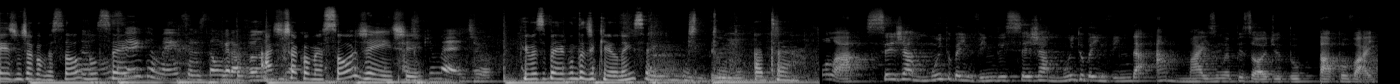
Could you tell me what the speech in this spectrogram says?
A gente já começou? Eu não, sei. sei também se eles estão gravando. A gente já começou, gente? Acho que médio. E você pergunta de quê? Eu nem sei. De tudo. Ah, tá. Olá, seja muito bem-vindo e seja muito bem-vinda a mais um episódio do Papo Vai.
